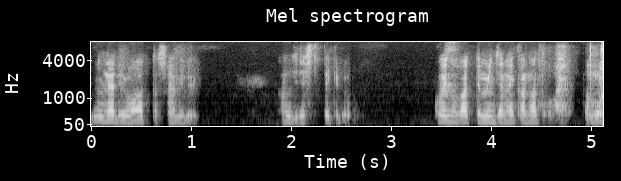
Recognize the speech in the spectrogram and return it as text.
みんなでわーっと喋る感じでしたけど、こういうのがあってもいいんじゃないかなと思い、今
